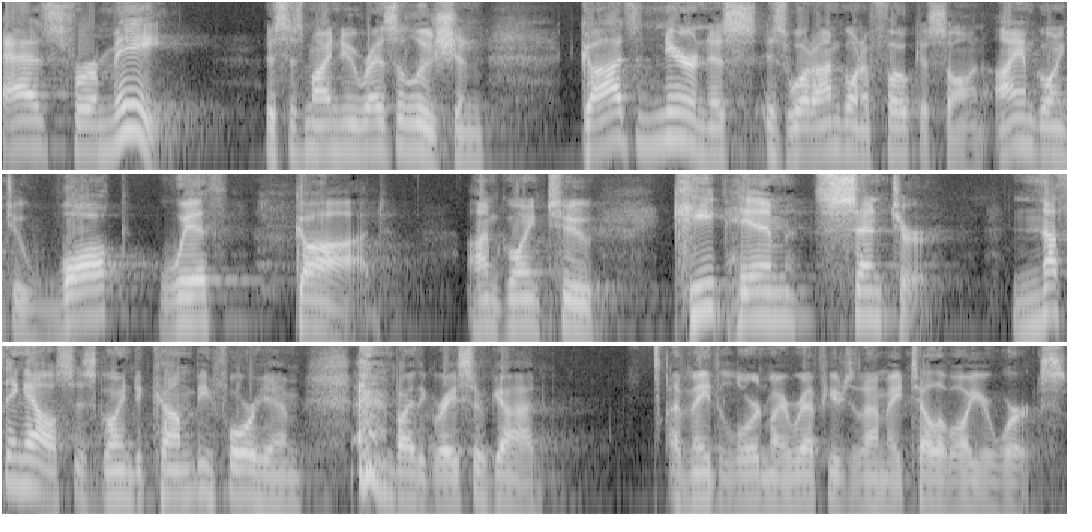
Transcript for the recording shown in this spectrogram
As for me, this is my new resolution. God's nearness is what I'm going to focus on. I am going to walk with God. I'm going to keep him center. Nothing else is going to come before him by the grace of God. I've made the Lord my refuge that I may tell of all your works.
